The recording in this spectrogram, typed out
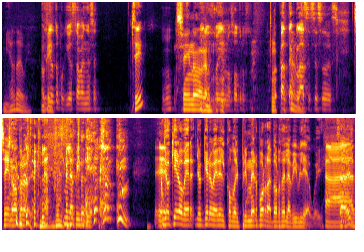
Mierda, güey. Sí, Ok. Es cierto, porque yo estaba en ese. ¿Sí? Sí, no. Yo no estoy en los otros. No. Falta clases esa vez. Sí, no, pero Me la pinté. Eh, yo quiero ver, yo quiero ver el como el primer borrador de la Biblia, güey. Ah.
